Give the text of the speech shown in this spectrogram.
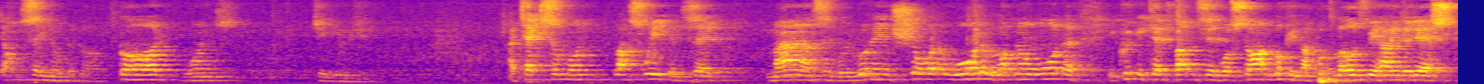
Don't say no to God. God wants to use you. I texted someone last week and said, Man, I said, we're running short of water, we've got no water. He quickly texts back and says, Well, start looking. I put loads behind the desk.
